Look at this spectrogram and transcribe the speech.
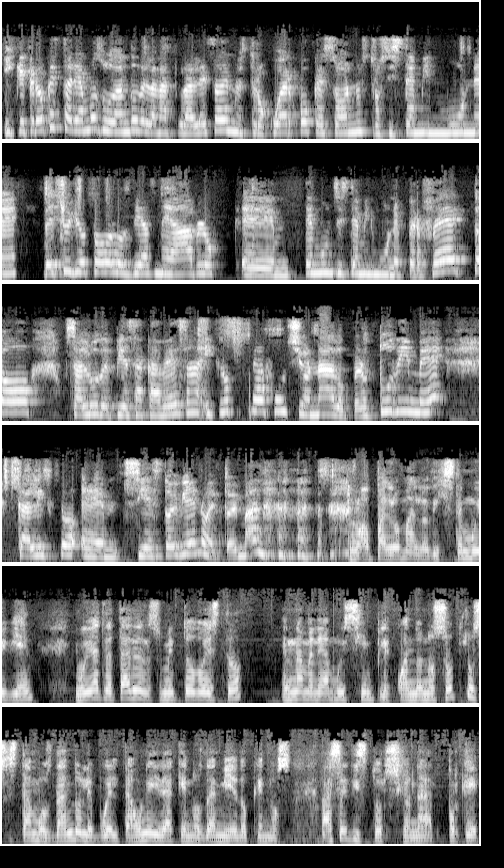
y que creo que estaríamos dudando de la naturaleza de nuestro cuerpo, que son nuestro sistema inmune, de hecho, yo todos los días me hablo, eh, tengo un sistema inmune perfecto, salud de pies a cabeza y creo que me ha funcionado. Pero tú dime, Calixto, eh, si estoy bien o estoy mal. no, Paloma, lo dijiste muy bien. Y voy a tratar de resumir todo esto en una manera muy simple. Cuando nosotros estamos dándole vuelta a una idea que nos da miedo, que nos hace distorsionar, porque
